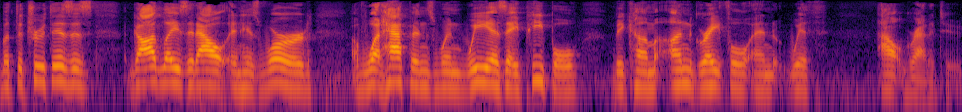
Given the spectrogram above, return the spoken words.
But the truth is, is God lays it out in His Word of what happens when we as a people become ungrateful and without gratitude.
